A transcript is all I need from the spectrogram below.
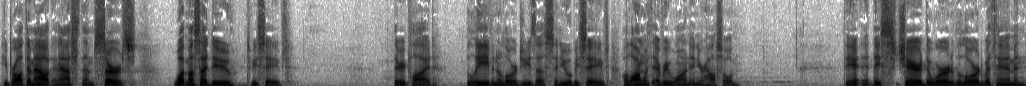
He brought them out and asked them, Sirs, what must I do to be saved? They replied, Believe in the Lord Jesus, and you will be saved, along with everyone in your household. They, they shared the word of the Lord with him and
